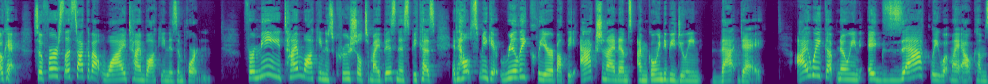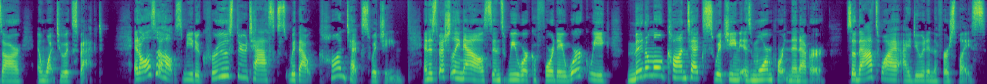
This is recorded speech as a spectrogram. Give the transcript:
Okay. So first, let's talk about why time blocking is important. For me, time blocking is crucial to my business because it helps me get really clear about the action items I'm going to be doing that day. I wake up knowing exactly what my outcomes are and what to expect. It also helps me to cruise through tasks without context switching. And especially now, since we work a four day work week, minimal context switching is more important than ever. So that's why I do it in the first place.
